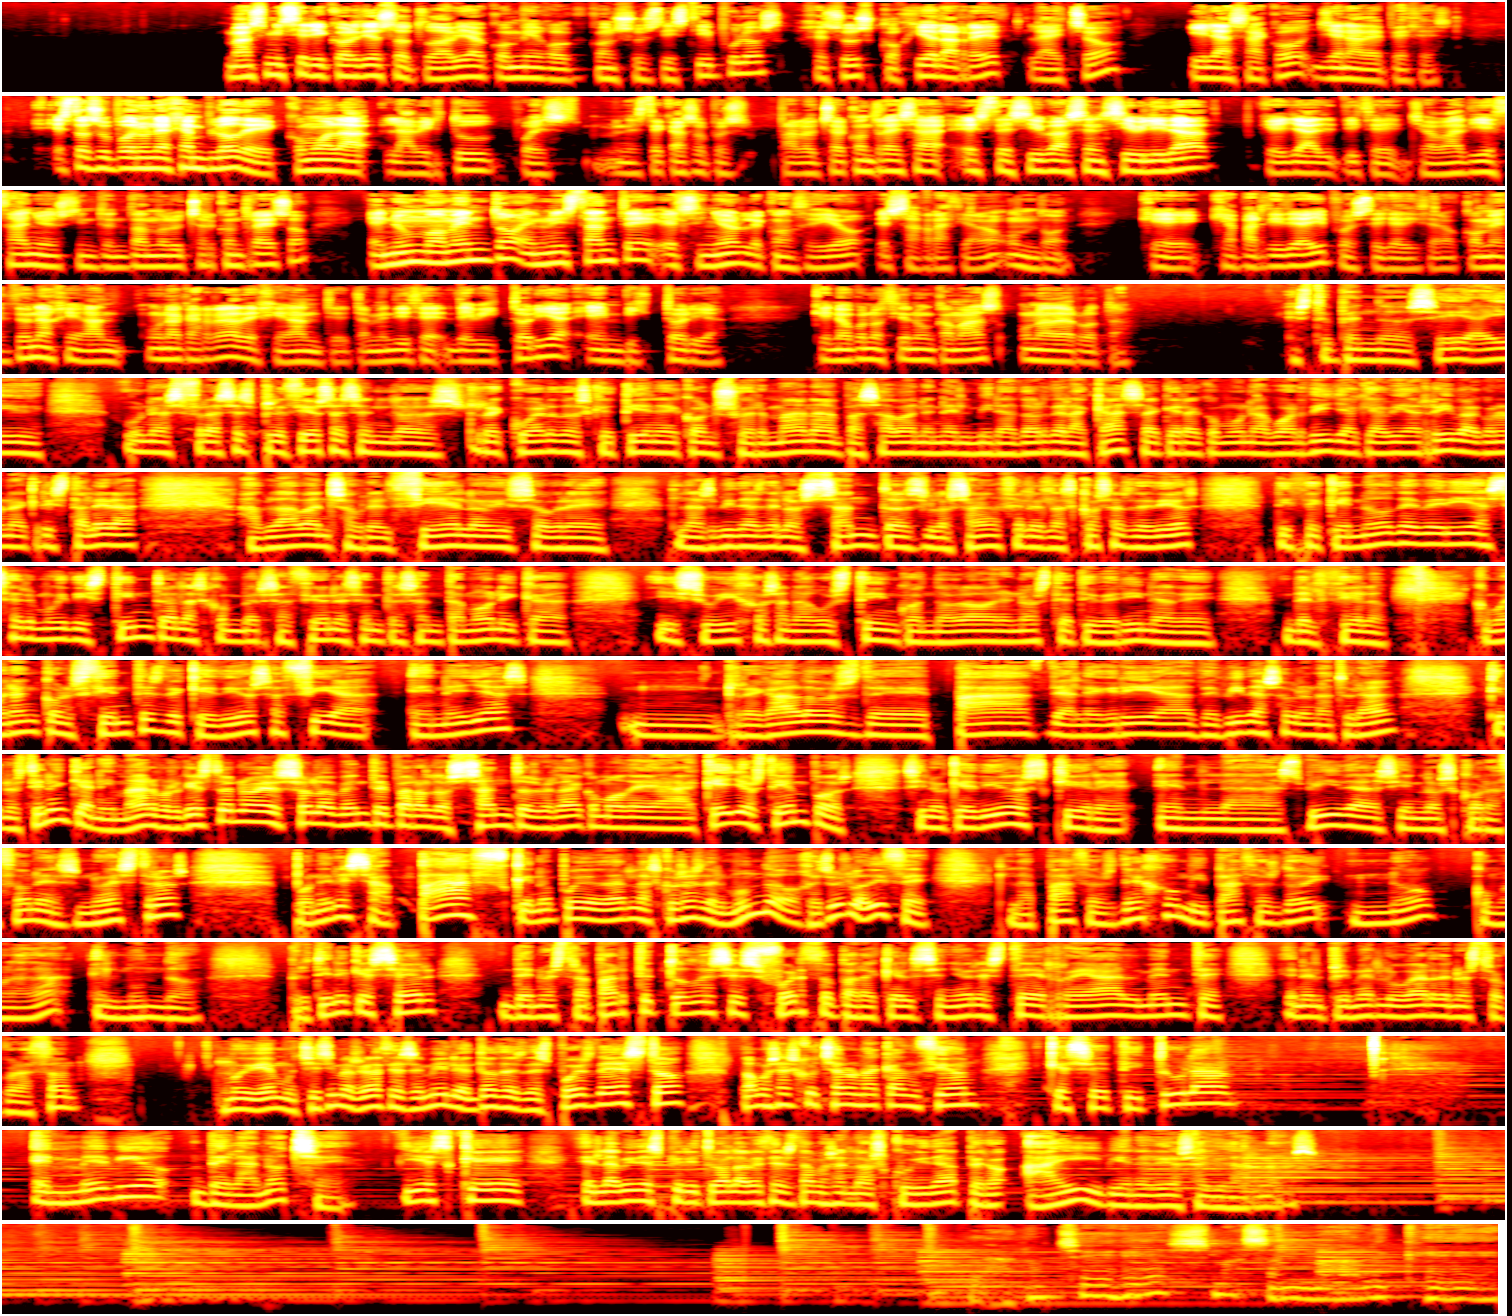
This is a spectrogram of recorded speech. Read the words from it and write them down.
Más misericordioso todavía conmigo que con sus discípulos, Jesús cogió la red, la echó y la sacó llena de peces. Esto supone un ejemplo de cómo la, virtud, pues en este caso, pues para luchar contra esa excesiva sensibilidad, que ella dice, lleva 10 años intentando luchar contra eso, en un momento, en un instante, el Señor le concedió esa gracia, ¿no? Un don. Que, que a partir de ahí, pues ella dice, no, comencé una, una carrera de gigante. También dice, de victoria en victoria, que no conoció nunca más una derrota. Estupendo, sí. Hay unas frases preciosas en los recuerdos que tiene con su hermana. Pasaban en el mirador de la casa, que era como una guardilla que había arriba con una cristalera. Hablaban sobre el cielo y sobre las vidas de los santos, los ángeles, las cosas de Dios. Dice que no debería ser muy distinto a las conversaciones entre Santa Mónica y su hijo San Agustín cuando hablaban en hostia tiberina de, del cielo. Como eran conscientes de que Dios hacía en ellas mm, regalos de paz, de alegría, de vida sobrenatural, que nos tienen que animar, porque esto no es solamente para los santos, ¿verdad? Como de aquellos tiempos, sino que Dios quiere en las vidas y en los corazones nuestros poner esa paz que no puede dar las cosas del mundo. Jesús lo dice, la paz os dejo, mi paz os doy, no como la da el mundo. Pero tiene que ser de nuestra parte todo ese esfuerzo para que el Señor esté realmente en el primer lugar de nuestro corazón. Muy bien, muchísimas gracias Emilio. Entonces, después de esto, vamos a escuchar una canción que se titula En medio de la noche. Y es que en la vida espiritual a veces estamos en la oscuridad, pero ahí viene Dios a ayudarnos. La noche es más amable que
